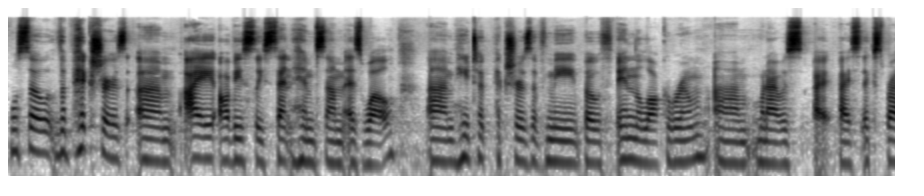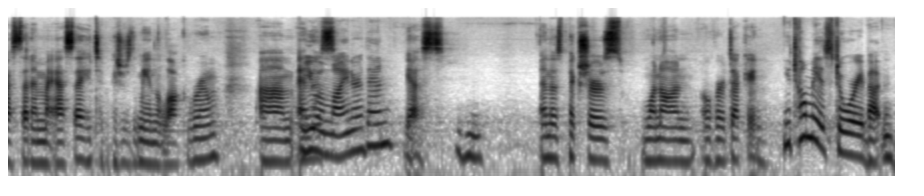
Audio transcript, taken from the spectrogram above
Well, so the pictures, um, I obviously sent him some as well. Um, he took pictures of me both in the locker room um, when I was, I, I, expressed that in my essay. He took pictures of me in the locker room. Um, Are you this, a minor then? Yes. Mm -hmm. And those pictures went on over a decade. You told me a story about in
